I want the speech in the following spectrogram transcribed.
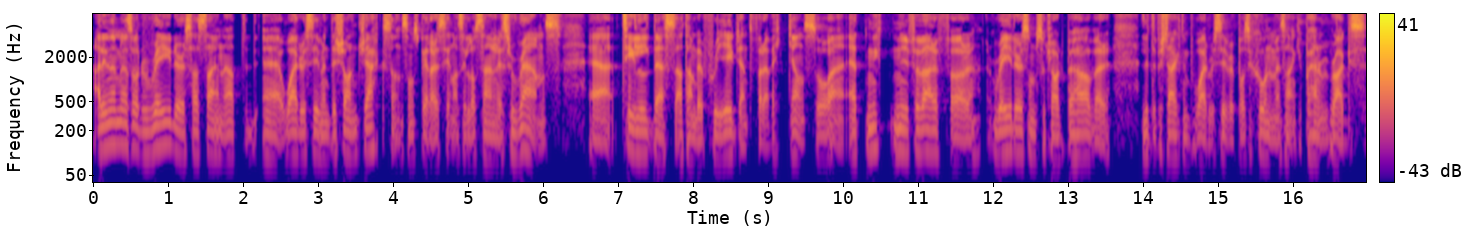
Ja, det är nämligen så att Raiders har signat eh, wide receiver Deshaun Jackson som spelade senast i Los Angeles Rams eh, till dess att han blev free agent förra veckan. Så eh, ett nytt nyförvärv för Raiders som såklart behöver lite förstärkning på wide receiver-positionen med tanke på Henry Ruggs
